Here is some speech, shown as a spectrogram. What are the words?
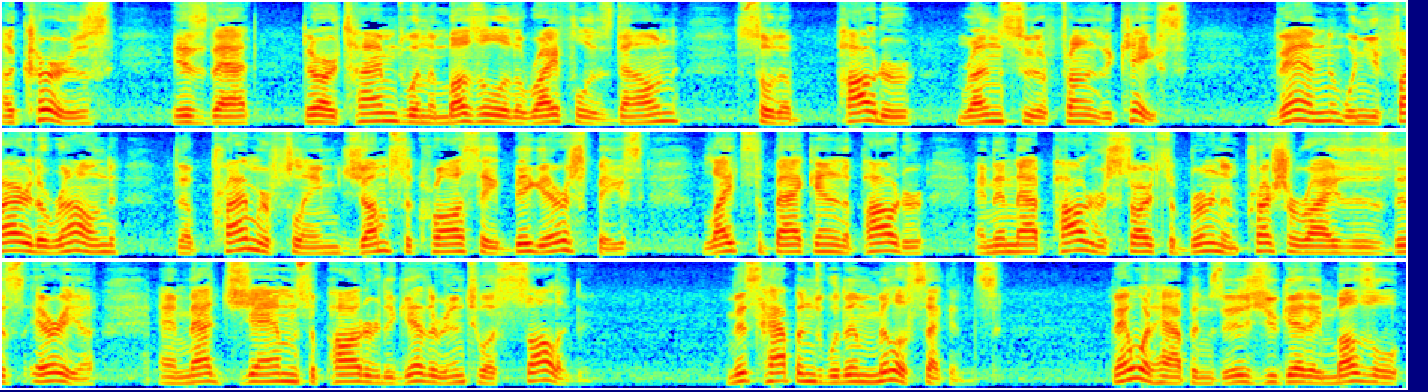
occurs is that there are times when the muzzle of the rifle is down, so the powder runs through the front of the case. Then, when you fire the round, the primer flame jumps across a big airspace, lights the back end of the powder, and then that powder starts to burn and pressurizes this area, and that jams the powder together into a solid. This happens within milliseconds. Then what happens is you get a muzzle,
